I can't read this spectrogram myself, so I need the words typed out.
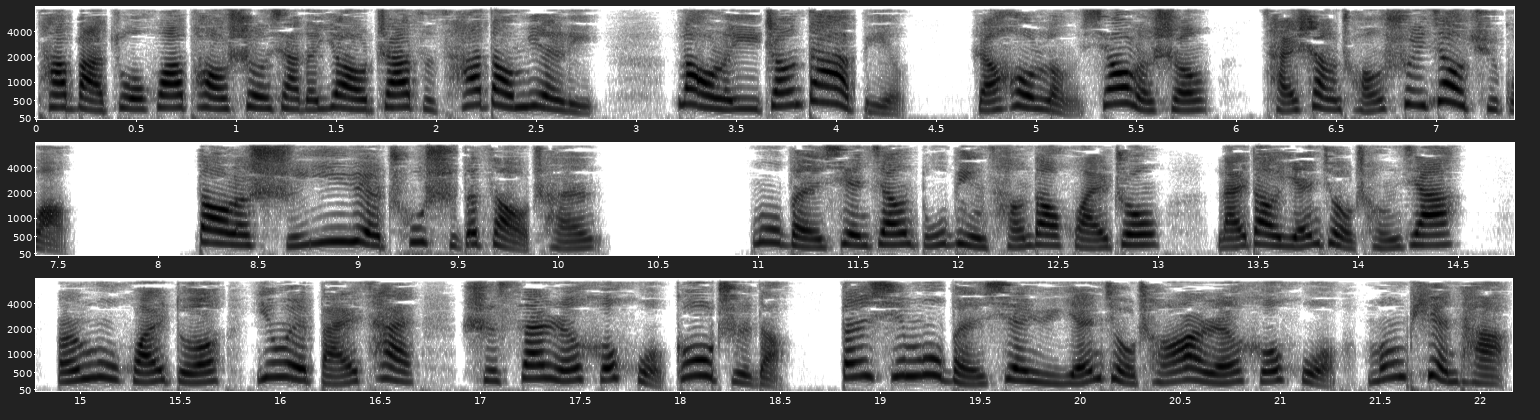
他把做花炮剩下的药渣子擦到面里，烙了一张大饼，然后冷笑了声，才上床睡觉去广。到了十一月初十的早晨，木本宪将毒饼藏到怀中，来到严九成家。而穆怀德因为白菜是三人合伙购置的，担心木本宪与严九成二人合伙蒙骗他，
